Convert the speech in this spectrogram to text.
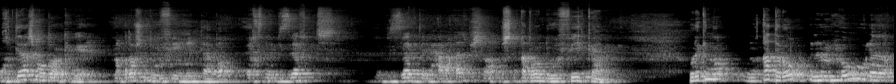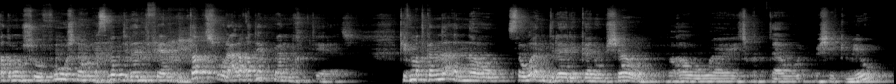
المخدرات موضوع كبير. ما نقدروش ندوي فيه غير دابا. خصنا بزاف بزاف ديال الحلقات باش باش نقدروا ندوي فيه كامل. ولكن نقدروا نلمحوا ولا نقدروا نشوفوا شنو الأسباب ديال هذا الفعل بالضبط والعلاقة ديالو مع المخدرات كيف ما ذكرنا أنه سواء الدراري كانوا مشاو بغاو يتغداو باش يكميو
